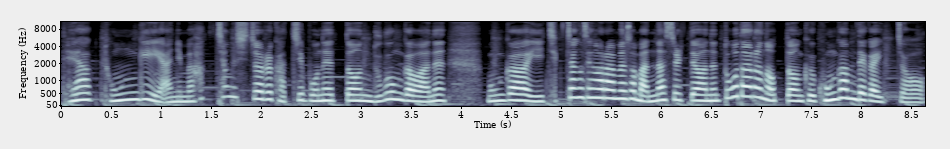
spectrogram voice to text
대학 동기 아니면 학창 시절을 같이 보냈던 누군가와는 뭔가 이 직장 생활하면서 만났을 때와는 또 다른 어떤 그 공감대가 있죠.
